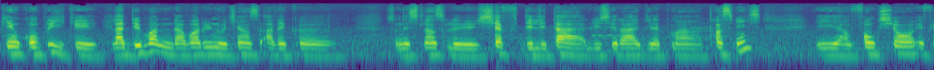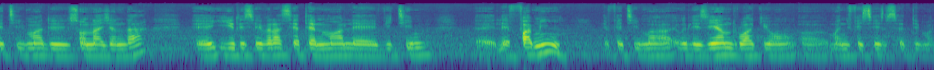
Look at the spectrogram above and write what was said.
bien compris que la demande d'avoir une audience avec euh, son Excellence le chef de l'État lui sera directement transmise. Et en fonction effectivement de son agenda, il recevra certainement les victimes, euh, les familles effectivement les ayants droit qui ont euh, manifesté cette demande.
